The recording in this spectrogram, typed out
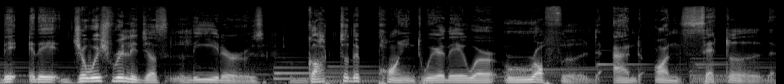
The, the Jewish religious leaders got to the point where they were ruffled and unsettled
